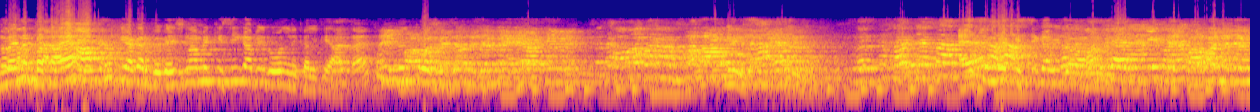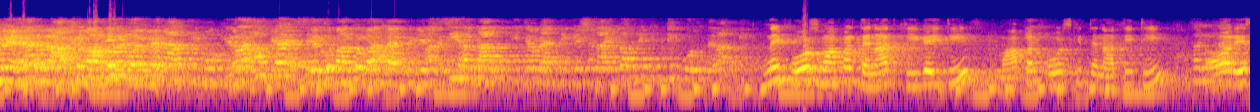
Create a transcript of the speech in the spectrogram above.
मैंने बताया आपको कि अगर विवेचना में किसी का भी रोल निकल के आता है तो ऐसे में किसी का भी जवाब नहीं फोर्स वहाँ पर तैनात की गई थी। वहाँ पर फोर्स की तैनाती थी। और इस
